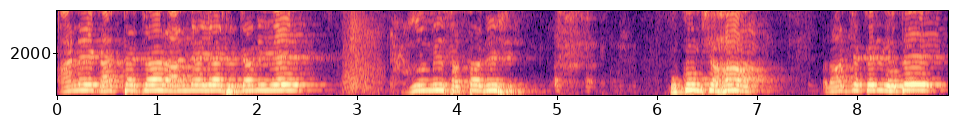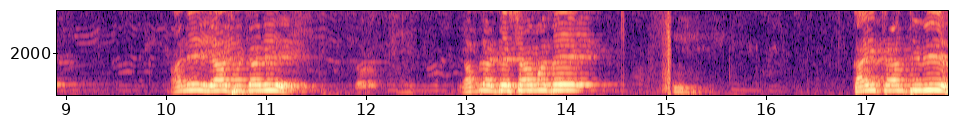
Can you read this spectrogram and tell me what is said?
अनेक अत्याचार अन्याय या ठिकाणी हे जुलमी सत्ताधीश हुकुमशहा राज्य करीत होते. आणि या ठिकाणी आपल्या देशामध्ये काही क्रांतीवीर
